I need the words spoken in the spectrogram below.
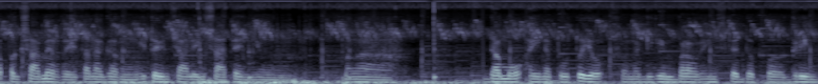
Kapag summer, eh, talagang ito yung challenge sa atin. Yung mga damo ay natutuyo. So, nagiging brown instead of uh, green.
